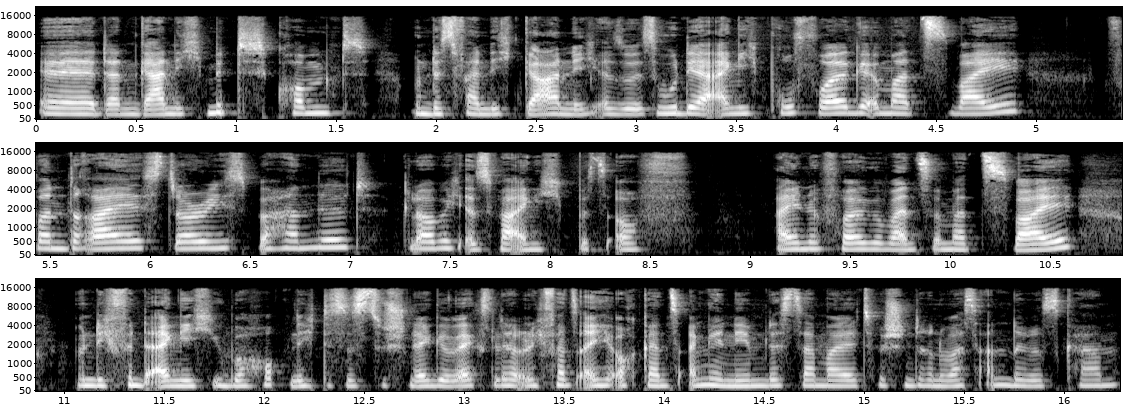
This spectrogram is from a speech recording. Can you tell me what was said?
äh, dann gar nicht mitkommt. Und das fand ich gar nicht. Also es wurde ja eigentlich pro Folge immer zwei von drei Stories behandelt, glaube ich. Also es war eigentlich bis auf eine Folge waren es immer zwei. Und ich finde eigentlich überhaupt nicht, dass es zu schnell gewechselt hat. Und ich fand es eigentlich auch ganz angenehm, dass da mal zwischendrin was anderes kam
